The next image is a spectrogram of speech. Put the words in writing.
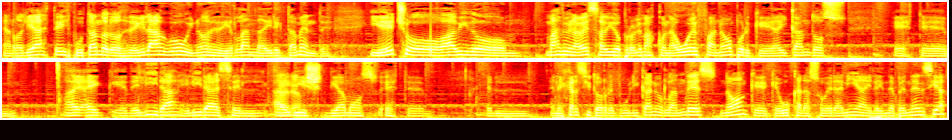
en realidad esté disputándolo desde Glasgow y no desde Irlanda directamente. Y de hecho ha habido, más de una vez ha habido problemas con la UEFA, ¿no? Porque hay cantos este, hay, hay, eh, del IRA, el IRA es el Claro. Irish, digamos, este, el, el ejército republicano irlandés, ¿no? Que, busca la soberanía y la independencia,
